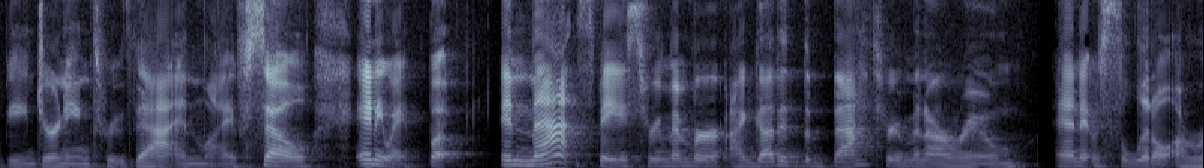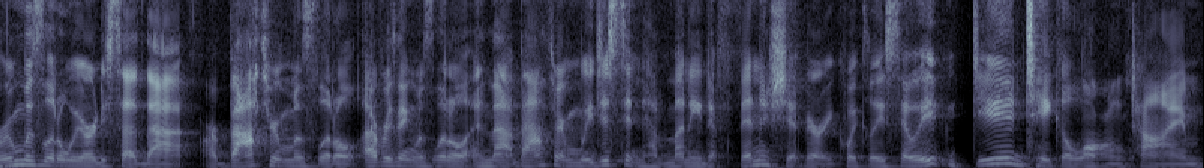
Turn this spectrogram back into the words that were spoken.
be journeying through that in life? So, anyway, but in that space, remember, I gutted the bathroom in our room and it was little. Our room was little. We already said that. Our bathroom was little. Everything was little. And that bathroom, we just didn't have money to finish it very quickly. So, it did take a long time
